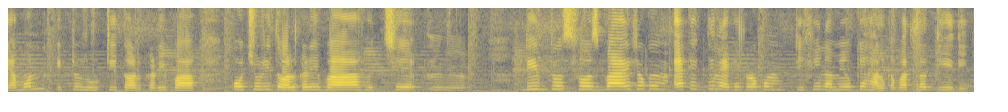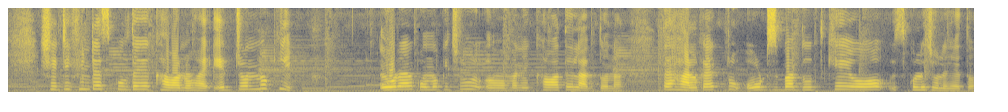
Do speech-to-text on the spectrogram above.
কেমন? একটু রুটি তরকারি বা কচুরি তরকারি বা হচ্ছে ডিম টোস্ট ফোস্ট বা এরকম এক এক দিন এক এক রকম টিফিন আমি ওকে হালকা পাতলা দিয়ে দিই। সে টিফিনটা স্কুল থেকে খাওয়ানো হয়। এর জন্য কি ওর আর কোনো কিছু মানে খাওয়াতে লাগতো না। তাই হালকা একটু ওটস বা দুধ খেয়ে ও স্কুলে চলে যেত।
